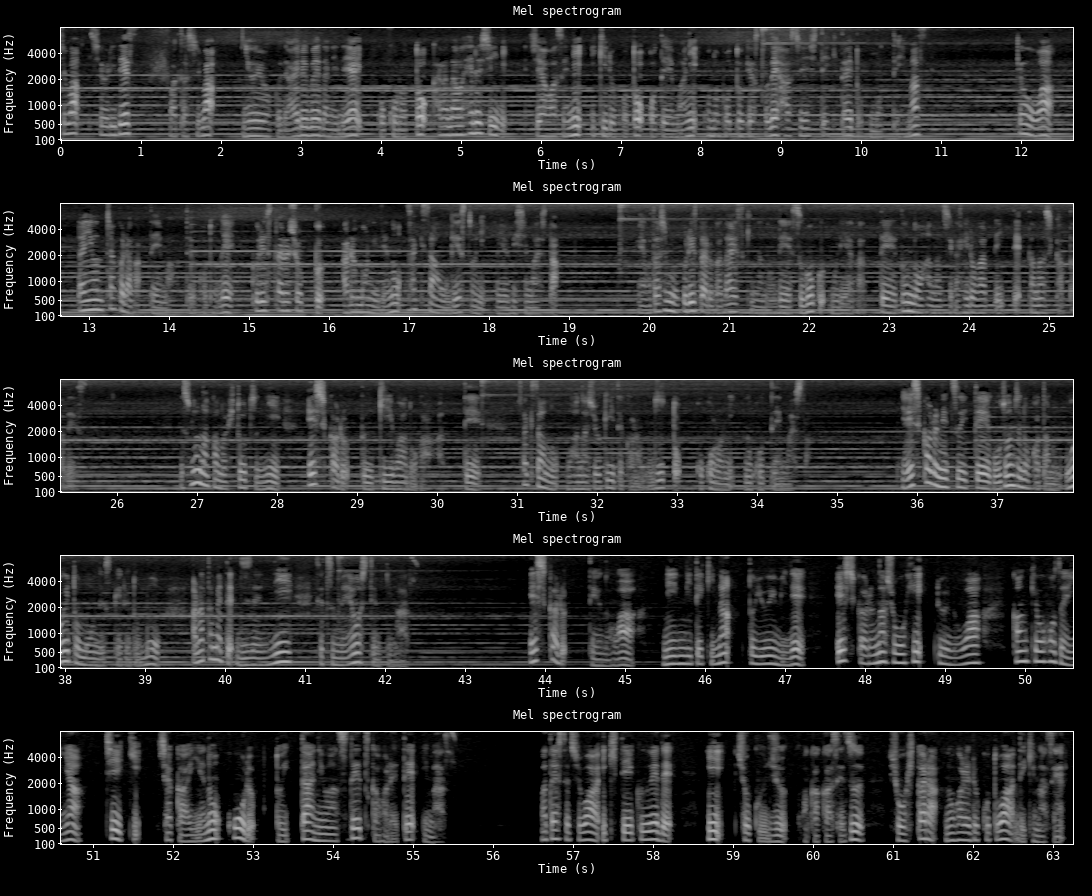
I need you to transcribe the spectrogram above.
ちは、しおりです。私はニューヨークでアイルベーダに出会い、心と体をヘルシーに幸せに生きることをテーマにこのポッドキャストで発信していきたいと思っています。今日はライオンチャクラがテーマということで、クリスタルショップアルモニデのさきさんをゲストにお呼びしました。私もクリスタルが大好きなのですごく盛り上がってどんどん話が広がっていって楽しかったですでその中の一つにエシカルというキーワードがあってさきさんのお話を聞いてからもずっと心に残っていましたエシカルについてご存知の方も多いと思うんですけれども改めて事前に説明をしておきますエシカルっていうのは倫理的なという意味でエシカルな消費というのは環境保全や地域、社会への考慮といったニュアンスで使われています。私たちは生きていく上で衣食住は欠かせず消費から逃れることはできません。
